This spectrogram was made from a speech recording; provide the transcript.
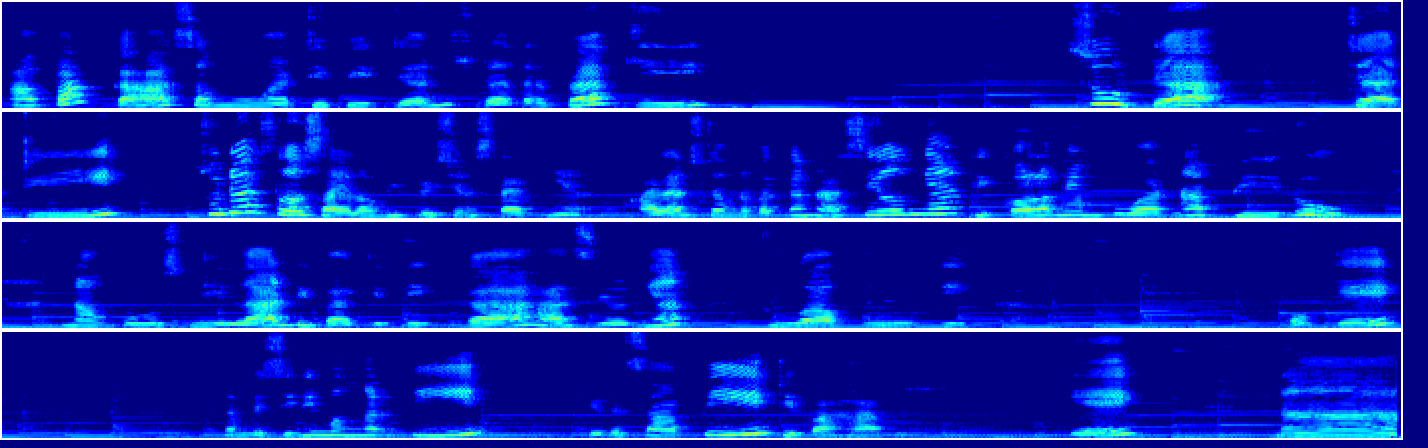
Apakah semua dividen sudah terbagi? Sudah. Jadi, sudah selesai long division stepnya. Kalian sudah mendapatkan hasilnya di kolom yang berwarna biru. 69 dibagi 3 hasilnya 23. Oke. Sampai sini mengerti? Diresapi, dipahami. Oke. Nah,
